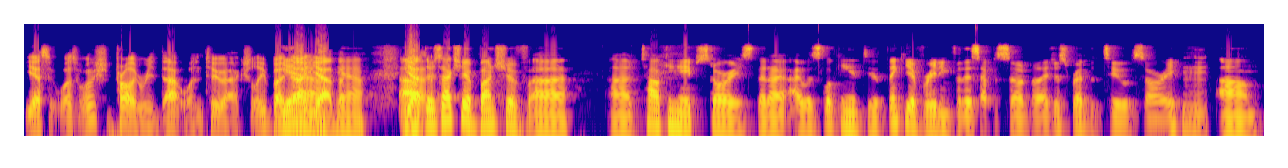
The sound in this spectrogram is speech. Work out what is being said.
Yes, it was. Well, we should probably read that one too, actually. But yeah, uh, yeah, the- yeah. Uh, yeah. There's actually a bunch of uh, talking ape stories that I, I was looking into, thinking of reading for this episode, but I just read the two. Sorry. Mhm. Um,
